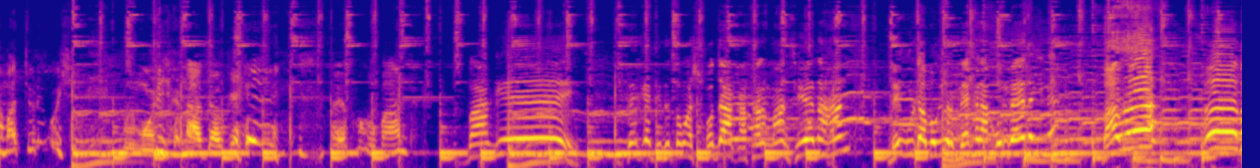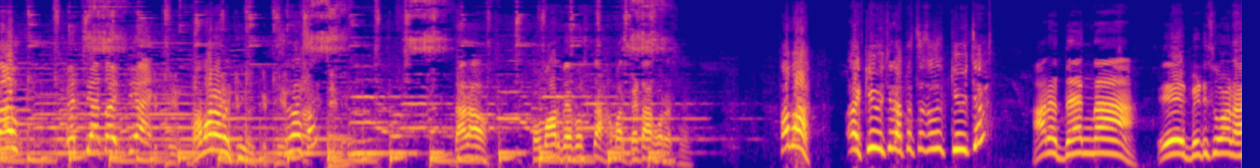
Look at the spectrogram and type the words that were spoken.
আমার চুরি কইছি। মরি না যাও গে হে ভগবান। বাগে দেখেছি তো তোমার সোজা কাঁথার মান ছিয়ে না হান। বেঙ্গুলটা বগির বেকরা করি দেয় নাকি বাউ এ আমার আর কি? দাঁড়াও তোমার ব্যবস্থা আমার বেটা করেছে বাবা কি হয়েছে রাতে কি হয়েছে আরে দেখ না এই বেটি সোয়াটা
